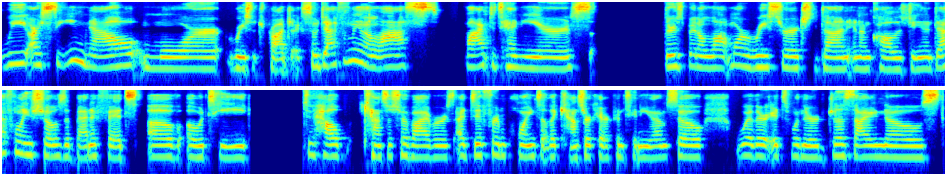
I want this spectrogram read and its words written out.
we are seeing now more research projects. So, definitely in the last five to 10 years, there's been a lot more research done in oncology, and it definitely shows the benefits of OT to help cancer survivors at different points of the cancer care continuum. So, whether it's when they're just diagnosed,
